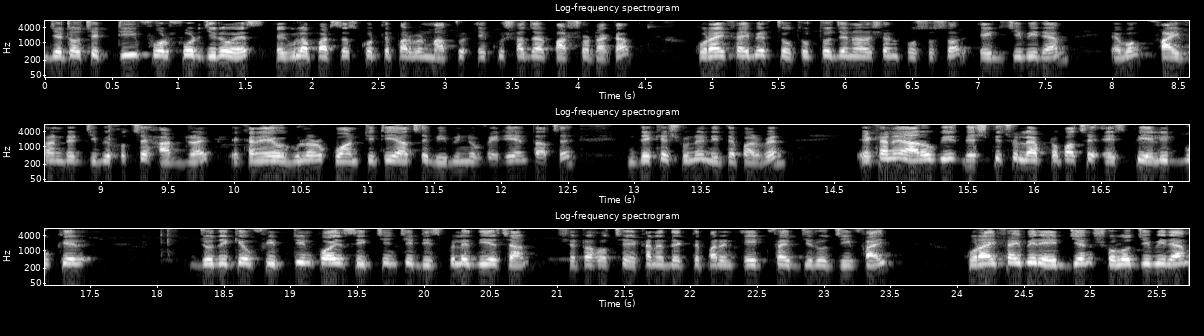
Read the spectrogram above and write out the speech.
যেটা হচ্ছে T four four zero S এগুলো পারচেস করতে পারবেন মাত্র একুশ হাজার পাঁচশো টাকা। কোরাই ফাইভ এর চতুর্থ generation processor eight GB RAM এবং ফাইভ হান্ড্রেড জিবি হচ্ছে হার্ড ড্রাইভ এখানে ওগুলোর কোয়ান্টিটি আছে, বিভিন্ন ভেরিয়েন্ট আছে, দেখে শুনে নিতে পারবেন। এখানে আরও বেশ কিছু ল্যাপটপ আছে এসপি এলিট বুকের যদি কেউ fifteen point six inch display দিয়ে চান, সেটা হচ্ছে এখানে দেখতে পারেন eight five zero G five core i five এর এইট জেন ষোলো জিবি র্যাম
